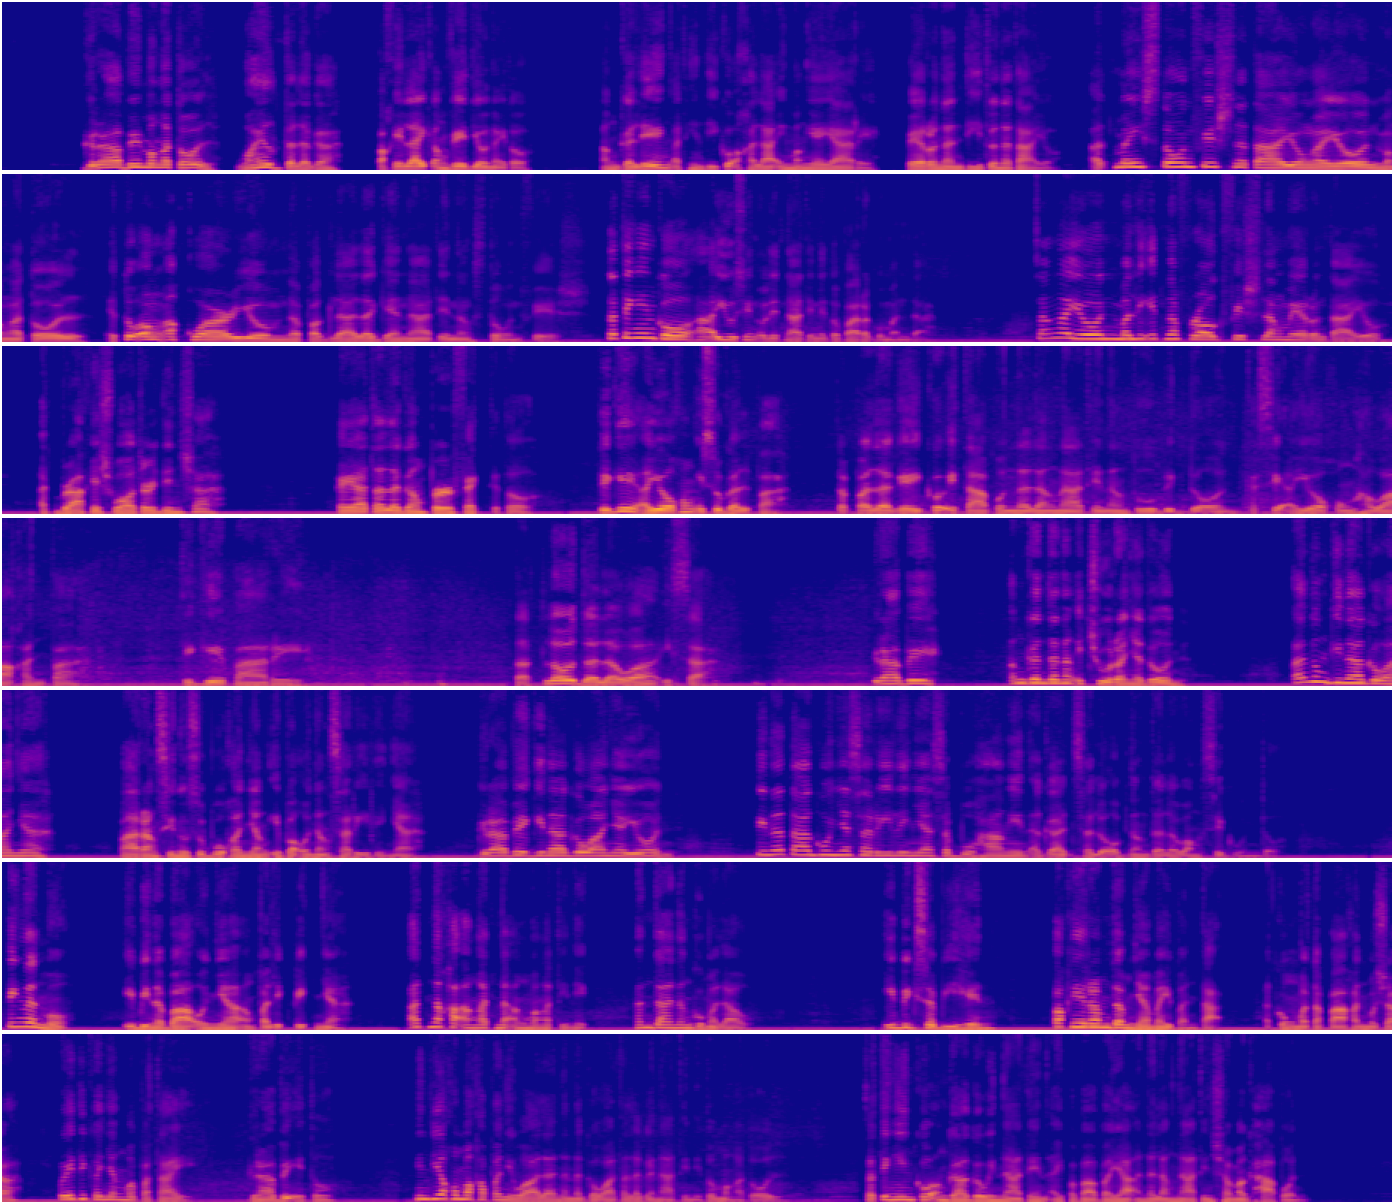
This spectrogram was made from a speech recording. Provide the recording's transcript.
Grabe mga tol, wild talaga. Pakilike ang video na ito. Ang galing at hindi ko akalaing mangyayari, pero nandito na tayo. At may stonefish na tayo ngayon mga tol. Ito ang aquarium na paglalagyan natin ng stonefish. Sa tingin ko, aayusin ulit natin ito para gumanda. Sa ngayon, maliit na frogfish lang meron tayo. At brackish water din siya. Kaya talagang perfect ito. Sige, ayokong isugal pa. Sa palagay ko, itapon na lang natin ang tubig doon kasi ayokong hawakan pa. Sige, pare. Tatlo, dalawa, isa. Grabe, ang ganda ng itsura niya doon. Anong ginagawa niya? Parang sinusubukan niyang ibaon ang sarili niya. Grabe, ginagawa niya yon. Tinatago niya sarili niya sa buhangin agad sa loob ng dalawang segundo. Tingnan mo, ibinabaon niya ang palikpik niya at nakaangat na ang mga tinik, handa nang gumalaw. Ibig sabihin, pakiramdam niya may banta at kung matapakan mo siya, pwede kanyang mapatay. Grabe ito. Hindi ako makapaniwala na nagawa talaga natin ito mga tol. Sa tingin ko ang gagawin natin ay pababayaan na lang natin siya maghapon.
